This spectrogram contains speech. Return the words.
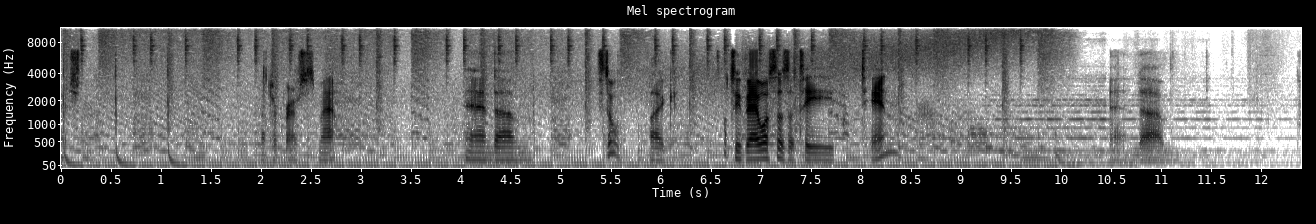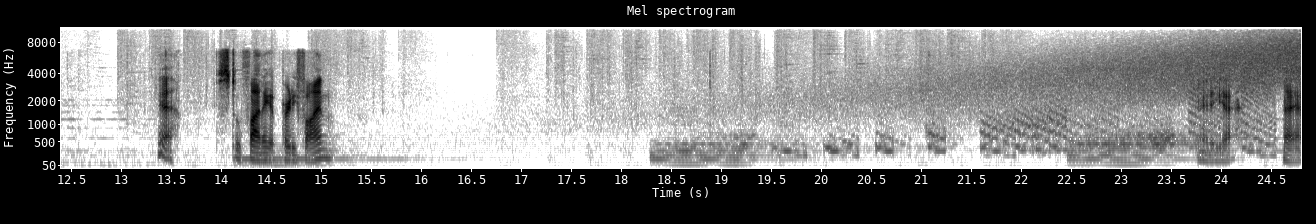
actually. Hunter Branches map. And um, still like, not too bad. What's this, a T10? And um, yeah, still finding it pretty fine. There you go. Yeah.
